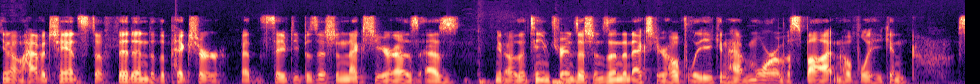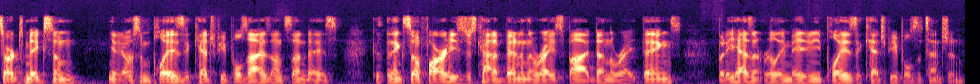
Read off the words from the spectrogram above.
you know have a chance to fit into the picture at the safety position next year as as you know the team transitions into next year. Hopefully he can have more of a spot and hopefully he can start to make some you know some plays that catch people's eyes on Sundays. Because I think so far he's just kind of been in the right spot done the right things but he hasn't really made any plays that catch people's attention.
